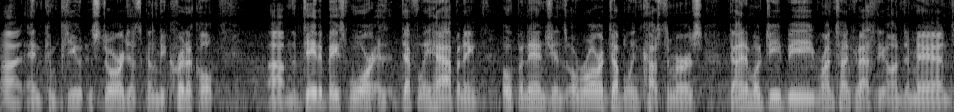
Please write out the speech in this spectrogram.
uh, and compute and storage is going to be critical. Um, the database war is definitely happening. Open engines, Aurora doubling customers, DynamoDB, runtime capacity on demand,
